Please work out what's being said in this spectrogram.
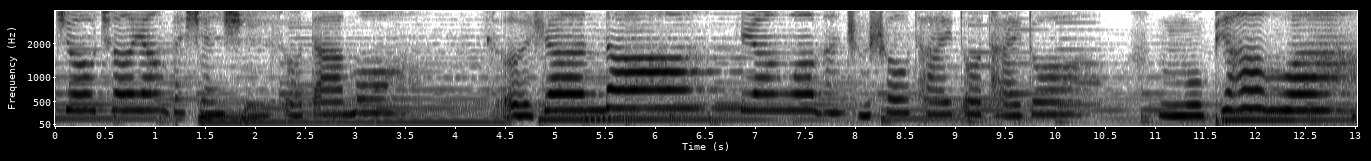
就这样被现实所打磨，责任啊。让我们承受太多太多目标啊，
